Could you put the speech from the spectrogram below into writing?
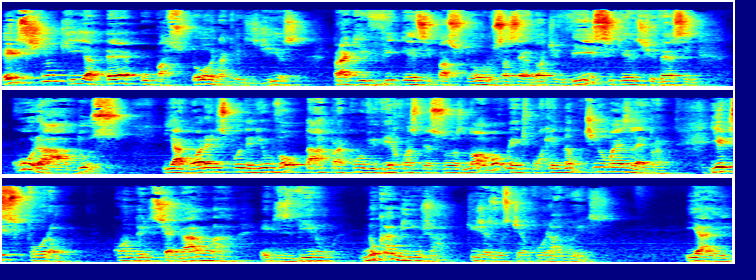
Eles tinham que ir até o pastor naqueles dias, para que esse pastor, o sacerdote, visse que eles estivessem curados e agora eles poderiam voltar para conviver com as pessoas normalmente, porque não tinham mais lepra. E eles foram. Quando eles chegaram lá, eles viram no caminho já que Jesus tinha curado eles. E aí,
